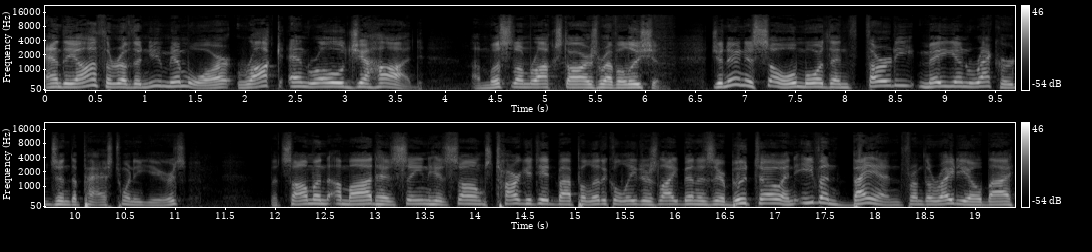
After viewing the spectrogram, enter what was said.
and the author of the new memoir, Rock and Roll Jihad A Muslim Rock Star's Revolution. Junoon has sold more than 30 million records in the past 20 years. But Salman Ahmad has seen his songs targeted by political leaders like Benazir Bhutto and even banned from the radio by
